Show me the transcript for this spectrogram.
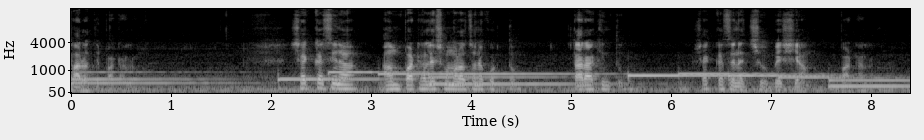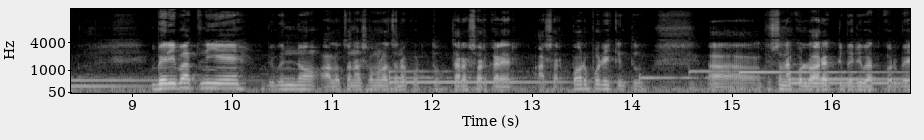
ভারতে পাঠালো। শেখ হাসিনা আম পাঠালে সমালোচনা করত। তারা কিন্তু শেখ হাসিনার চেয়েও বেশি আম পাঠাল। বেরিবাত নিয়ে বিভিন্ন আলোচনা সমালোচনা করত। তারা সরকারের আসার পরপরই কিন্তু ঘোষণা করল, আরেকটি বেরিবাদ করবে,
